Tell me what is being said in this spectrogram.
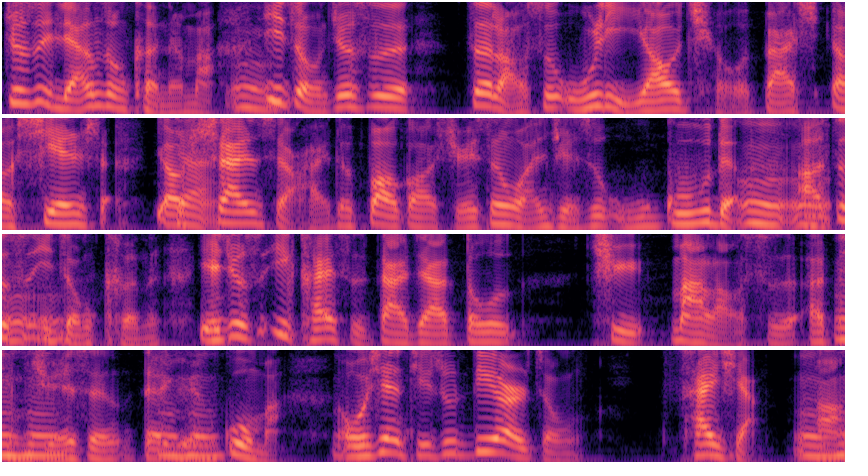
就是两种可能嘛。嗯，一种就是。这老师无理要求，把要先删要删小孩的报告，学生完全是无辜的，啊，这是一种可能，也就是一开始大家都去骂老师啊，挺学生的缘故嘛。我现在提出第二种猜想啊，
